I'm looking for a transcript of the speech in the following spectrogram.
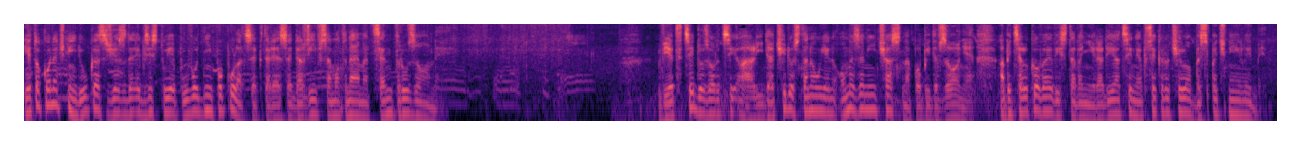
Je to konečný důkaz, že zde existuje původní populace, které se daří v samotném centru zóny. Vědci, dozorci a hlídači dostanou jen omezený čas na pobyt v zóně, aby celkové vystavení radiaci nepřekročilo bezpečný limit.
